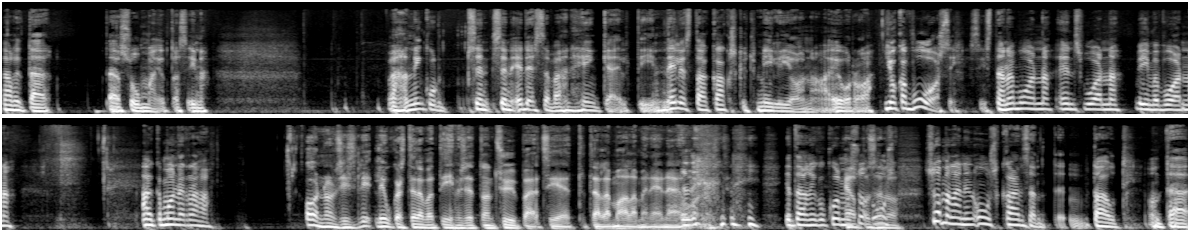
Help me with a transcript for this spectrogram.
Tämä oli tämä, tämä summa, jota siinä vähän niin kuin sen, sen edessä vähän henkäiltiin. 420 miljoonaa euroa joka vuosi. Siis tänä vuonna, ensi vuonna, viime vuonna. Aika monen raha. On, on siis li- liukastelevat ihmiset on syypäät siihen, että tällä maalla menee näin ja tämä on niin kuin kuulemma su- uusi, suomalainen uusi kansantauti on tämä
